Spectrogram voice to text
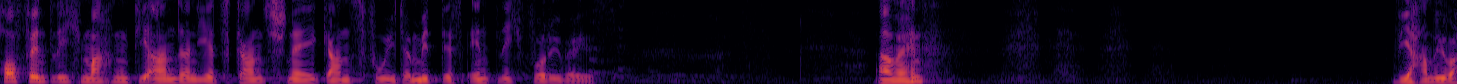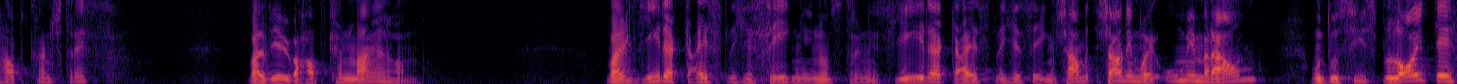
hoffentlich machen die anderen jetzt ganz schnell, ganz früh, damit es endlich vorüber ist. Amen. Wir haben überhaupt keinen Stress, weil wir überhaupt keinen Mangel haben weil jeder geistliche Segen in uns drin ist. Jeder geistliche Segen. Schau, schau dir mal um im Raum und du siehst Leute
